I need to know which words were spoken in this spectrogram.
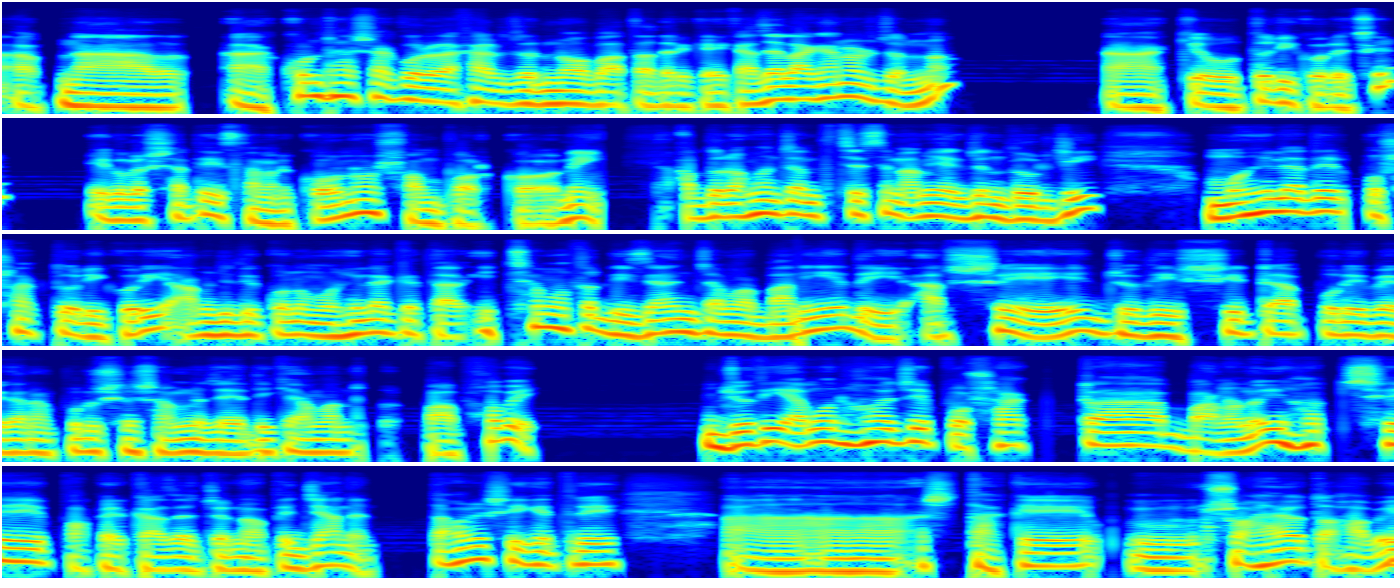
আপনার কোণঠাসা করে রাখার জন্য বা তাদেরকে কাজে লাগানোর জন্য কেউ তৈরি করেছে। এগুলোর সাথে ইসলামের কোনো সম্পর্ক নেই। আব্দুর রহমান জানতে চেয়েছেন, আমি একজন দর্জি, মহিলাদের পোশাক তৈরি করি, আমি যদি কোনো মহিলাকে তার ইচ্ছা মতো ডিজাইন জামা বানিয়ে দিই আর সে যদি সেটা পরে বেগানা পুরুষের সামনে যায় দিকে আমার পাপ হবে? যদি এমন হয় যে পোশাকটা বানানোই হচ্ছে পাপের কাজের জন্য, আপনি জানেন। তাহলে সেক্ষেত্রে তাকে সহায়তা হবে।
